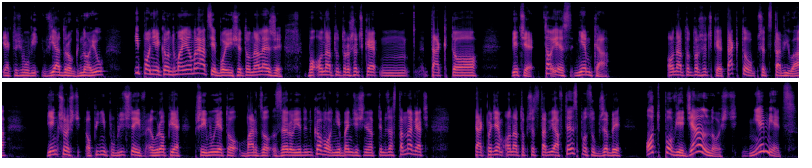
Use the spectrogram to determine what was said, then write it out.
jak to się mówi, wiadro gnoju. I poniekąd mają rację, bo jej się to należy, bo ona tu troszeczkę mm, tak to, wiecie, to jest Niemka. Ona to troszeczkę tak to przedstawiła, Większość opinii publicznej w Europie przyjmuje to bardzo zero-jedynkowo, nie będzie się nad tym zastanawiać. Tak jak powiedziałem, ona to przedstawiła w ten sposób, żeby odpowiedzialność Niemiec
